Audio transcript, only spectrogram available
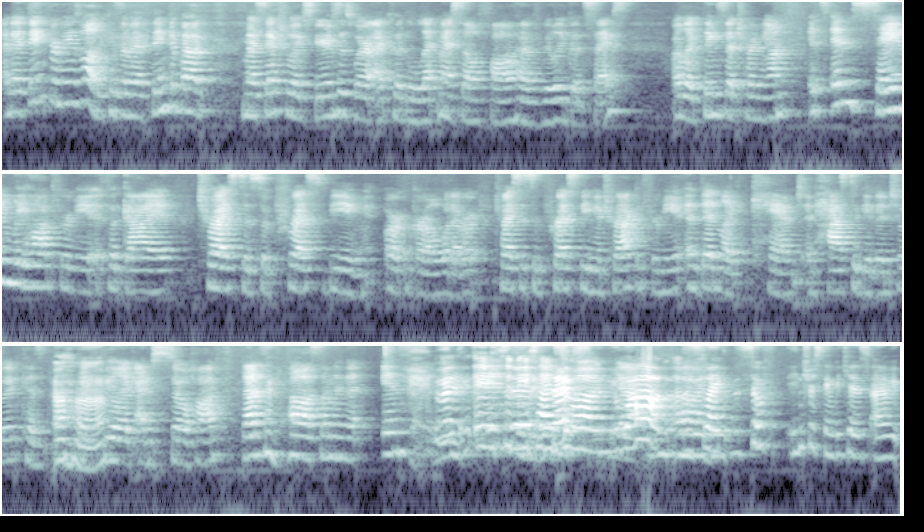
and I think for me as well because if I think about my sexual experiences where I could let myself fall, have really good sex, or like things that turn me on, it's insanely hard for me if a guy tries to suppress being or a girl whatever tries to suppress being attracted for me and then like can't and has to give into it because Uh-huh. they feel like I'm so hot. That's oh something that instantly But Instantly turns you That's- on. Yeah. Wow, Oh, it's yeah. like it's so interesting because I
